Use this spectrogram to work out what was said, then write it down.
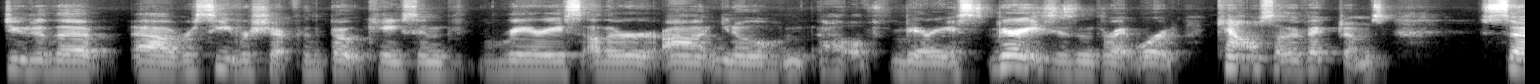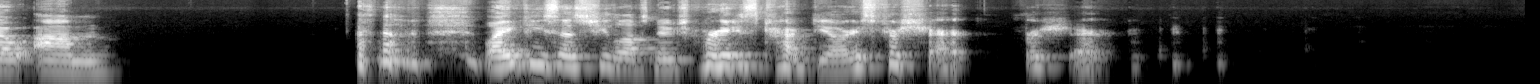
due to the uh, receivership for the boat case and various other, uh, you know, various, various isn't the right word, countless other victims. So, um, Wifey says she loves notorious drug dealers for sure, for sure.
